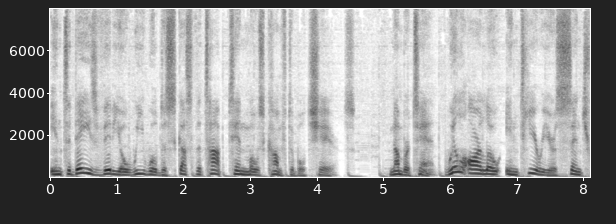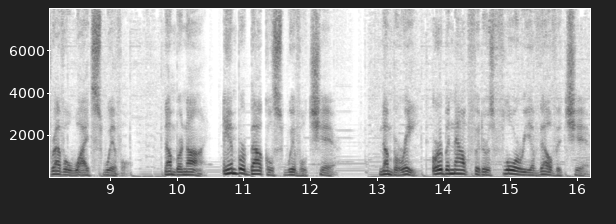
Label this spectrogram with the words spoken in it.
In today's video we will discuss the top 10 most comfortable chairs. Number 10. Willa Arlo Interior Centrevel Wide Swivel. Number 9. Amber Balcal Swivel Chair. Number 8. Urban Outfitters Floria Velvet Chair.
